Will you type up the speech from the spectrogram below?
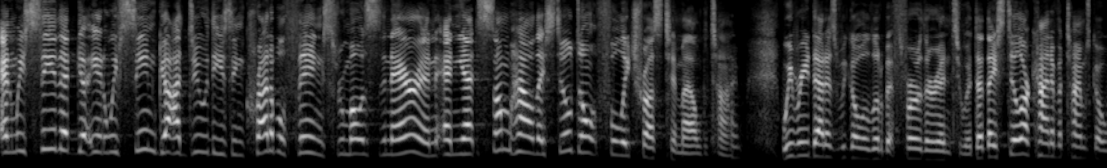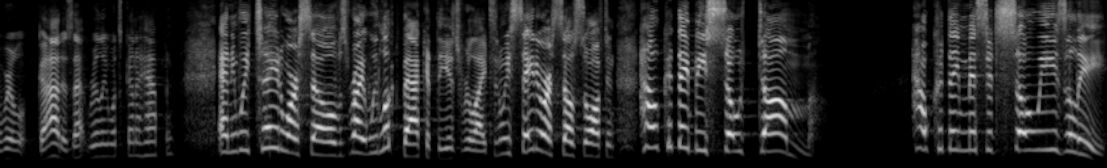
And we see that you know, we've seen God do these incredible things through Moses and Aaron, and yet somehow they still don't fully trust Him all the time. We read that as we go a little bit further into it, that they still are kind of at times go, well, God, is that really what's going to happen? And we say to ourselves, right, we look back at the Israelites and we say to ourselves so often, how could they be so dumb? How could they miss it so easily?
